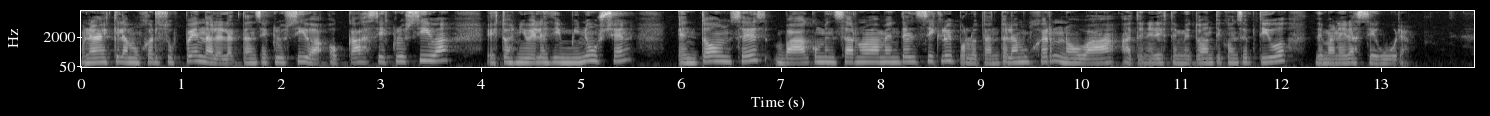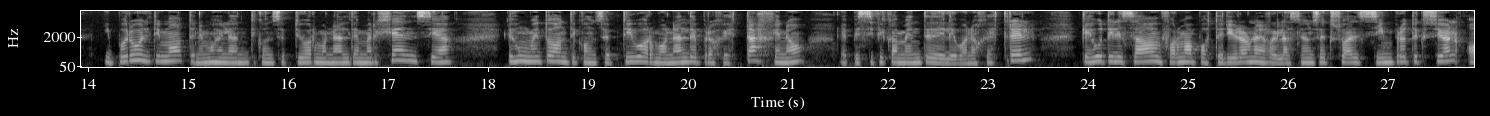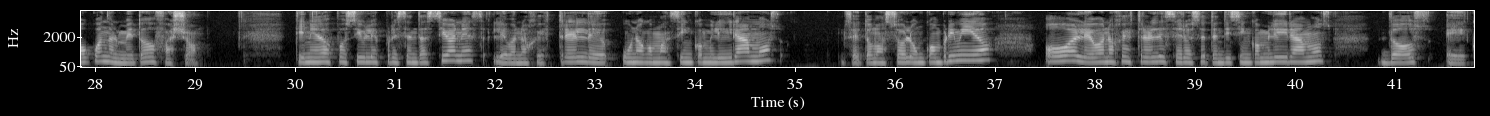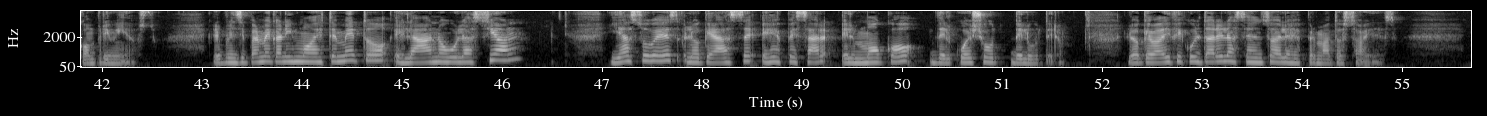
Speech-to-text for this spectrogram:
Una vez que la mujer suspenda la lactancia exclusiva o casi exclusiva, estos niveles disminuyen entonces va a comenzar nuevamente el ciclo y por lo tanto la mujer no va a tener este método anticonceptivo de manera segura. Y por último tenemos el anticonceptivo hormonal de emergencia. Es un método anticonceptivo hormonal de progestágeno, específicamente de levonorgestrel, que es utilizado en forma posterior a una relación sexual sin protección o cuando el método falló. Tiene dos posibles presentaciones, levonorgestrel de 1,5 miligramos se toma solo un comprimido, o levonorgestrel de 0,75 miligramos, dos eh, comprimidos. El principal mecanismo de este método es la anovulación y a su vez lo que hace es espesar el moco del cuello del útero, lo que va a dificultar el ascenso de los espermatozoides.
